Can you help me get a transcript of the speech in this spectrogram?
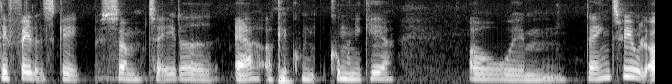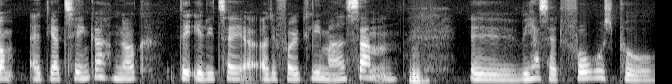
det fællesskab, som teateret er og kan mm. kommunikere. Og øh, der er ingen tvivl om, at jeg tænker nok det elitære og det folkelige meget sammen. Mm. Øh, vi har sat fokus på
